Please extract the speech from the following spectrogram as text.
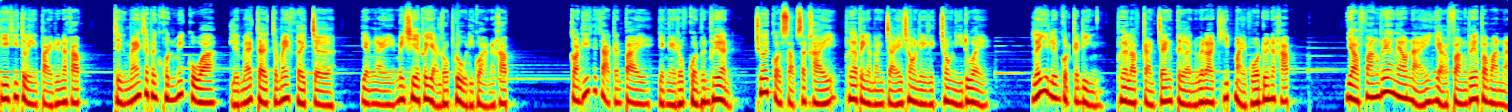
ที่ที่ตัวเองไปด้วยนะครับ ถึงแม้จะเป็นคนไม่กลัว หรือแม้จะจะไม่เคยเจอ ยังไงไม่เชื่อก็อย่าลบหลู่ดีกว่านะครับ ก่อนที่จะจากกันไปยังไงรบกวนเพื่อนๆ ช่วยกด Subscribe เพื่อเป็นกำลังใจให้ช่องเล็กๆ ช่องนี้ด้วย และอย่าลืมกดกระดิ่ง เพื่อรับการแจ้งเตือนเวลาคลิปใหม่โพสต์ด้วยนะครับ อยากฟังเรื่องแนวไหน อยากฟังเรื่องประมาณไหน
